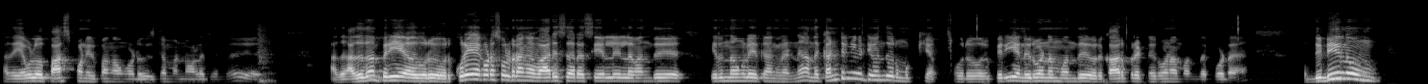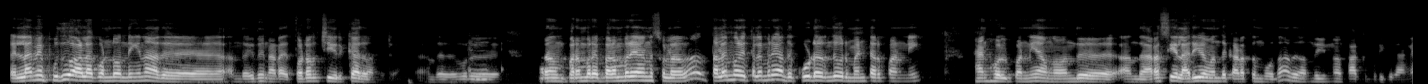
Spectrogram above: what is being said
அதை எவ்வளவு பாஸ் பண்ணிருப்பாங்க அவங்களோட விஸ்டம் அண்ட் நாலேஜ் வந்து. அது அதுதான் பெரிய ஒரு ஒரு குறையா கூட சொல்றாங்க. வாரிசு அரசியல் இல்ல வந்து இருந்தவங்களே இருக்காங்களேன்னு. அந்த கண்டினியூட்டி வந்து ஒரு முக்கியம். ஒரு ஒரு பெரிய நிறுவனம் வந்து ஒரு கார்ப்பரேட் நிறுவனம் இருந்தா கூட திடீர்னு எல்லாமே புது ஆளா கொண்டு வந்தீங்கன்னா அது அந்த இது நட தொடர்ச்சி இருக்காது வந்துட்டு. அந்த ஒரு பரம்பரை பரம்பரையான்னு சொல்ல தலைமுறை தலைமுறை அது கூட இருந்து ஒரு மென்டர் பண்ணி ஹேண்ட் ஹோல்ட் பண்ணி அவங்க வந்து அந்த அரசியல் அறிவை வந்து கடத்தும் போது அது வந்து இன்னும் தாக்கு பிடிக்கிறாங்க.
